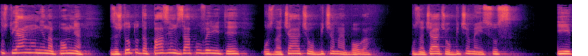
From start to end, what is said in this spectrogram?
постоянно ни напомня, защото да пазим заповедите означава, че обичаме Бога. Означава, че обичаме Исус. И,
